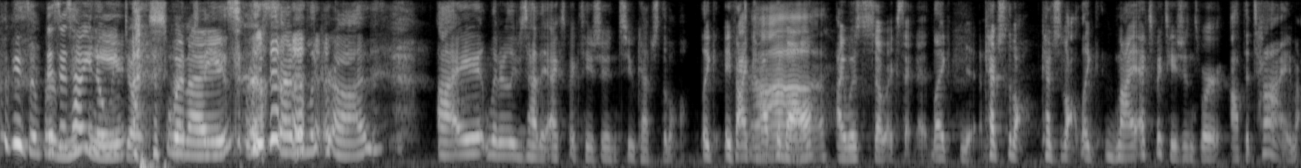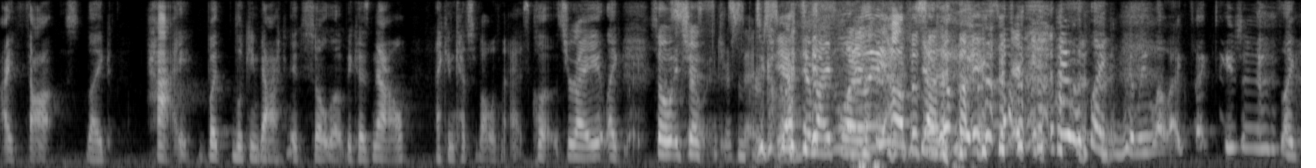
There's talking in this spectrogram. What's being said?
okay, so for This is how you know we don't when I these. started lacrosse, I literally just had the expectation to catch the ball. Like if I caught the Ah. ball, I was so excited. Like Yeah. catch the ball, catch the ball. Like my expectations were at the time I thought like high, but looking back, it's so low because now I can catch the ball with my eyes closed, right? Like so That's it's so just interesting. to go Yeah, to my point. literally opposite Yeah. of my experience. I was like really low expectations. Like,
